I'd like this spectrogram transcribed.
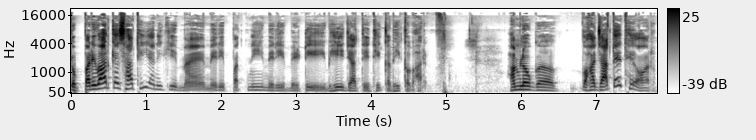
तो परिवार के साथ ही यानी कि मैं, मेरी पत्नी, मेरी बेटी भी जाती थी कभी कभार हम लोग वहाँ जाते थे और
